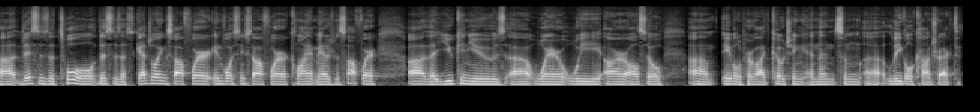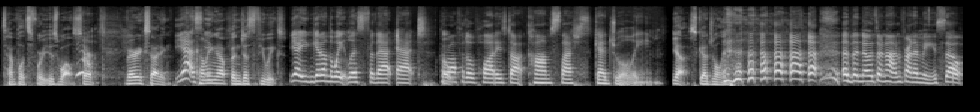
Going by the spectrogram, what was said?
Uh, this is a tool. This is a scheduling software, invoicing software, client management software uh, that you can use uh, where we are also um, able to provide coaching and then some uh, legal contract templates for you as well. So very exciting. Yeah, so coming you- up in just a few weeks. yeah, you can get on the wait list for that at Oh. profitablepilates.com slash scheduling. Yeah, scheduling. the notes are not in front of me. So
